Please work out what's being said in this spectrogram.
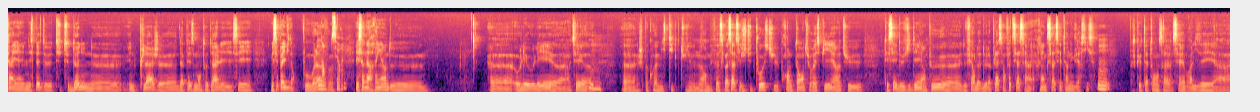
as une espèce de. Tu te donnes une, une plage euh, d'apaisement total et c'est. Mais c'est pas évident. Faut, voilà, non, c'est vrai. Et ça n'a rien de euh, olé olé, euh, tu sais. Euh, mhm. je sais pas quoi, mystique, tu... non, mais c'est pas ça, c'est juste tu te poses, tu prends le temps, tu respires, tu essayes de vider un peu, de faire de la place. Et en fait, ça, rien que ça, c'est un exercice. Mhm. Parce que tu as tendance à cérébraliser, à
